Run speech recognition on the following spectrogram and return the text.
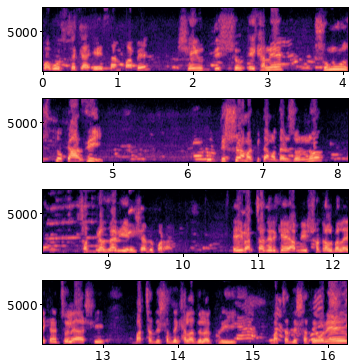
কবর থেকে এহসান পাবে। সেই উদ্দেশ্য। এখানে সমস্ত কাজই উদ্দেশ্য আমার পিতামাতার জন্য সদকা জারিয়া হিসাবে করা। এই বাচ্চাদেরকে আমি সকালবেলা এখানে চলে আসি, বাচ্চাদের সাথে খেলাধুলা করি, বাচ্চাদের সাথে অনেক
